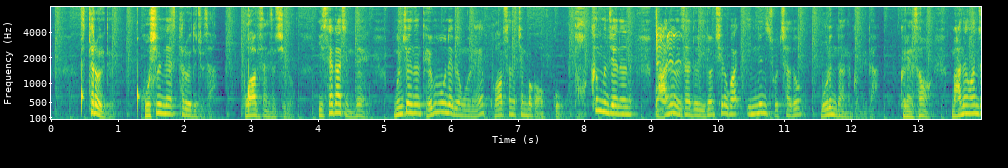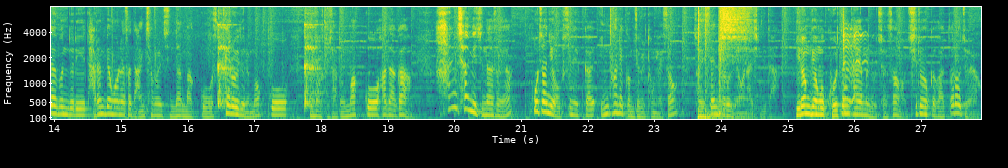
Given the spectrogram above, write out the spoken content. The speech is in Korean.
스테로이드, 고실내 스테로이드 주사, 고압산소 치료 이 세 가지인데 문제는 대부분의 병원에 고압산소 챔버가 없고 더 큰 문제는 많은 의사들이 이런 치료가 있는지조차도 모른다는 겁니다. 그래서 많은 환자분들이 다른 병원에서 난청을 진단받고 스테로이드를 먹고 고막 주사도 맞고 하다가 한참이 지나서야 호전이 없으니까 인터넷 검색을 통해서 저희 센터로 내원하십니다. 이런 경우 골든타임을 놓쳐서 치료 효과가 떨어져요.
